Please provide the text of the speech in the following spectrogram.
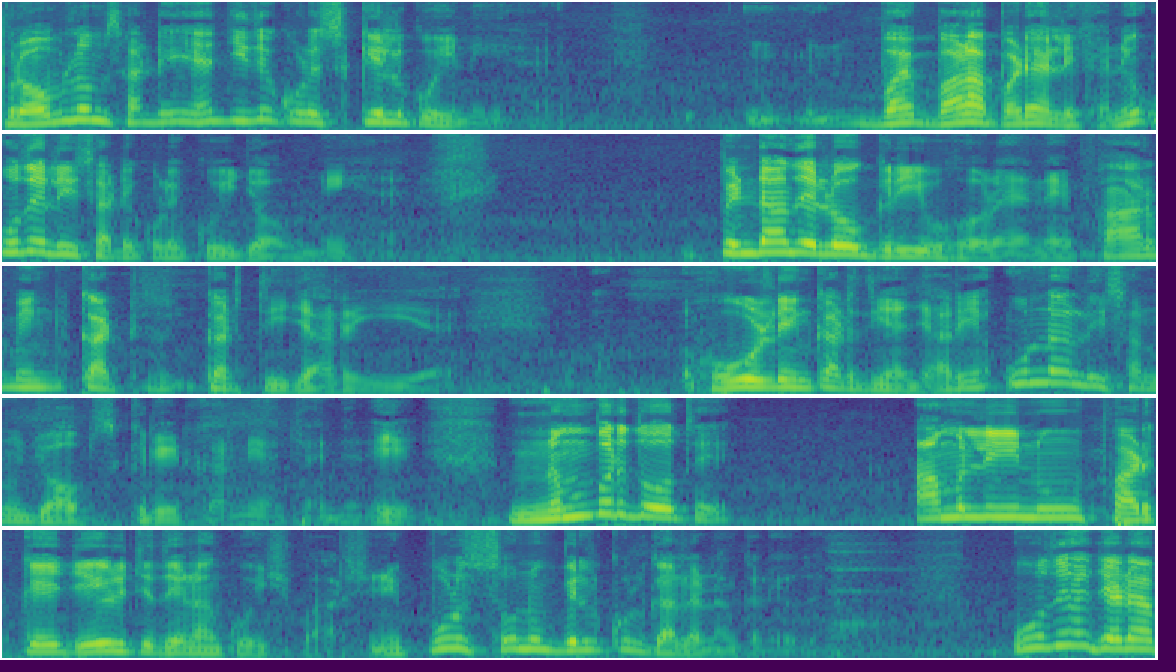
problem ਸਾਡੇ ਹੈ, ਜਿਹਦੇ ਕੋਲ ਸਕਿੱਲ ਕੋਈ ਨਹੀਂ ਹੈ। ਬ- ਬੜਾ ਪੜਿਆ ਲਿਖਿਆ ਨਹੀਂ, ਉਹਦੇ ਲਈ ਸਾਡੇ ਕੋਲੇ ਕੋਈ ਜੌਬ ਨਹੀਂ ਹੈ। ਪਿੰਡਾਂ ਦੇ ਲੋਕ ਗਰੀਬ ਹੋ ਰਹੇ ਨੇ ਫਾਰਮਿੰਗ ਘਟ, ਘਟਦੀ ਜਾ ਰਹੀ ਹੈ ਹੋਲਡਿੰਗ ਘਟਦੀਆਂ ਜਾ ਰਹੀਆਂ, ਉਹਨਾਂ ਲਈ ਸਾਨੂੰ ਜੌਬਸ ਕ੍ਰੀਏਟ ਕਰਨੀਆਂ ਚਾਹੀਦੀਆਂ ਇਹ ਨੰਬਰ 2 ਤੇ, ਅਮਲੀ ਨੂੰ ਫੜ ਕੇ ਜੇਲ੍ਹ 'ਚ ਦੇਣਾ ਕੋਈ ਸਿਫਾਰਿਸ਼ ਨਹੀਂ, ਪੁਲਿਸ ਉਹਨੂੰ ਬਿਲਕੁਲ ਗੱਲ ਨਾ ਕਰੇ ਉਹਦੇ ਨਾਲ। ਉਹਦਾ ਜਿਹੜਾ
